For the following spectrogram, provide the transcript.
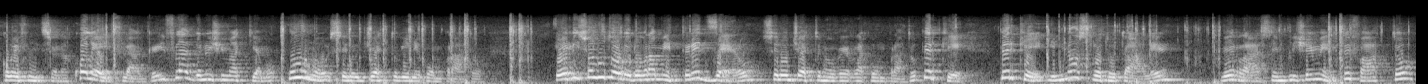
come funziona? Qual è il flag? Il flag noi ci mettiamo 1 se l'oggetto viene comprato e il risolutore dovrà mettere 0 se l'oggetto non verrà comprato. Perché? Perché il nostro totale verrà semplicemente fatto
